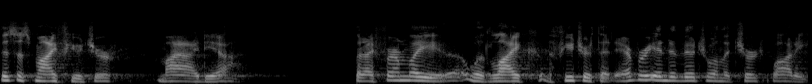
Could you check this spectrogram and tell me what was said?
This is my future, my idea. But I firmly uh, would like the future that every individual in the church body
